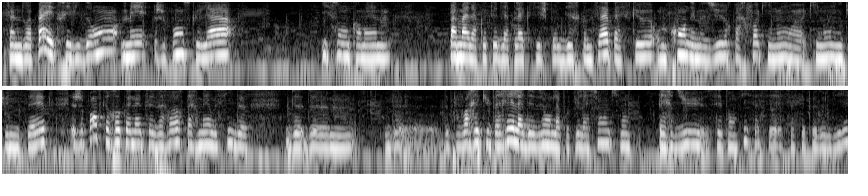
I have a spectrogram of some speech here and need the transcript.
Ça ne doit pas être évident, mais je pense que là, ils sont quand même pas mal à côté de la plaque, si je peux le dire comme ça, parce qu'on prend des mesures parfois qui n'ont euh, ni queue ni tête. Je pense que reconnaître ces erreurs permet aussi de, pouvoir récupérer l'adhésion de la population qu'ils ont perdu ces temps-ci, ça c'est peu de le dire.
